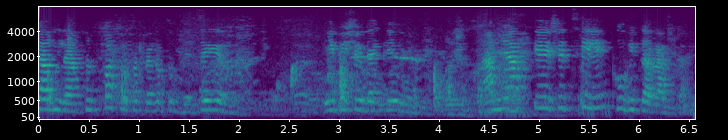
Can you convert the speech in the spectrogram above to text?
জানলে আপনার পাঁচ হাজার টাকা তো বেঁচে গেল। এই বিষয়টা কে আমি আজকে এসেছি কবিতার আড্ডায়।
